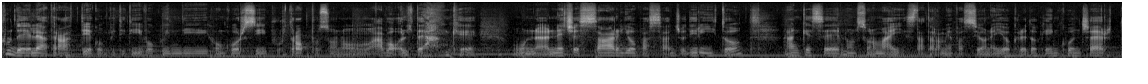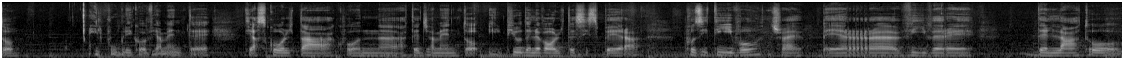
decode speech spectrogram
crudele a tratti e competitivo, quindi i concorsi purtroppo sono a volte anche un necessario passaggio di rito, anche se non sono mai stata la mia passione. Io credo che in concerto il pubblico ovviamente ti ascolta con atteggiamento il più delle volte si spera positivo, cioè per vivere del lato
